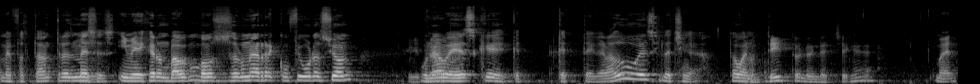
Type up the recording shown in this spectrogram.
me faltaban tres meses. Y me dijeron, "Va- vamos a hacer una reconfiguración Y una vez que, que- que te gradúes y la chingada. Está bueno. Un título y la chingada. Bueno,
